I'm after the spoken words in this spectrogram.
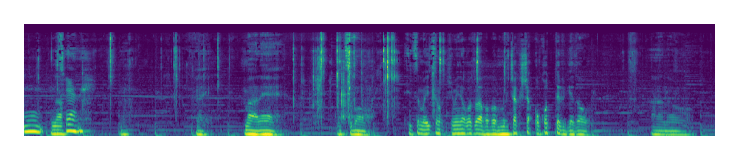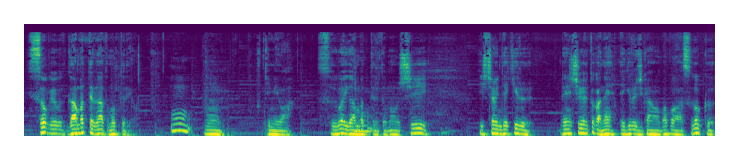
う。うん。な。そうやね。はい、まあねいつもいつもいつも君のことはパパむちゃくちゃ怒ってるけどあのすごくよく頑張ってるなと思ってるよ。うん。うん。君はすごい頑張ってると思うし、一緒にできる練習とかねできる時間をパパはすごく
